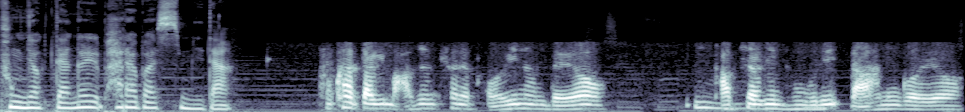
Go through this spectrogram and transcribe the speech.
북녘 땅을 바라봤습니다. 북한 땅이 맞은편에 보이는데요. 음. 갑자기 눈물이 나는 거예요.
